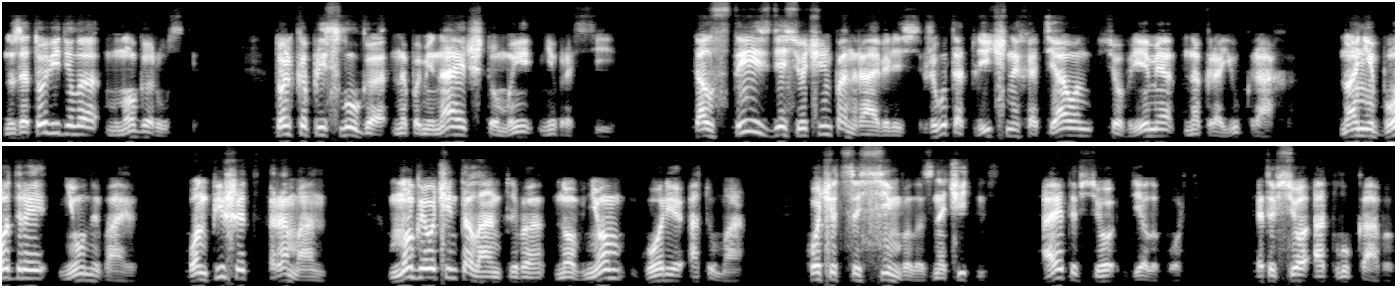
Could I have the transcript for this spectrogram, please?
но зато видела много русских. Только прислуга напоминает, что мы не в России. Толстые здесь очень понравились, живут отлично, хотя он все время на краю краха. Но они бодрые, не унывают. Он пишет роман. Многое очень талантливо, но в нем горе от ума. Хочется символа, значительности, а это все дело портит. Это все от лукавого.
